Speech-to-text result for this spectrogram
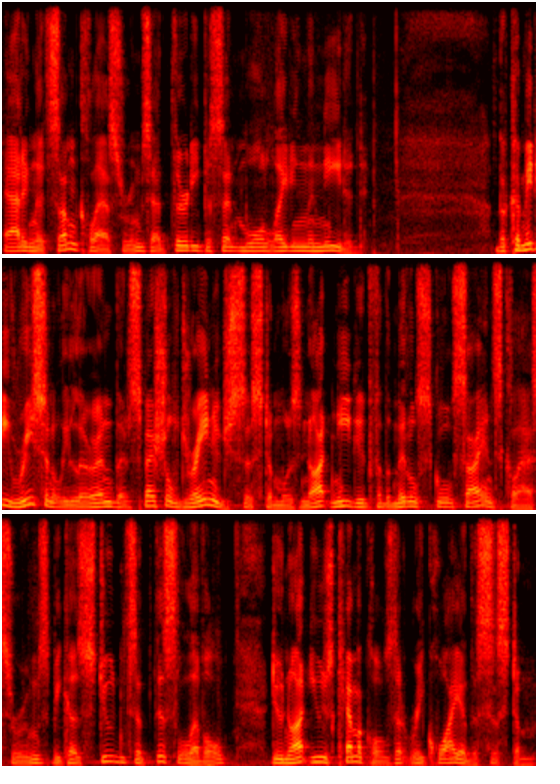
adding that some classrooms had 30% more lighting than needed. The committee recently learned that a special drainage system was not needed for the middle school science classrooms because students at this level do not use chemicals that require the system.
